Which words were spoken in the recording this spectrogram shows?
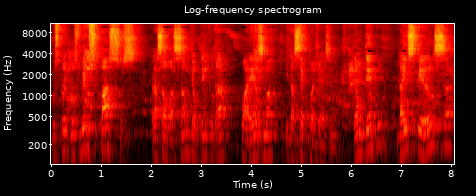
nos, nos primeiros passos para a salvação, que é o tempo da quaresma e da septuagésima. É um tempo da esperança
